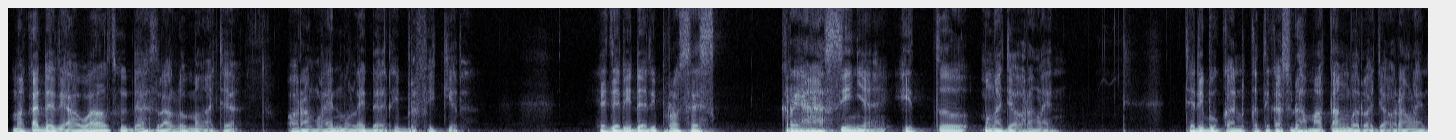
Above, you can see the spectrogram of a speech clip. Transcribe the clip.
Maka dari awal sudah selalu mengajak orang lain mulai dari berpikir. Ya jadi dari proses kreasinya itu mengajak orang lain. Jadi bukan ketika sudah matang baru ajak orang lain.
